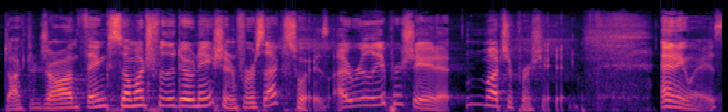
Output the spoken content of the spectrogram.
Dr. John, thanks so much for the donation for sex toys. I really appreciate it. Much appreciated. Anyways,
